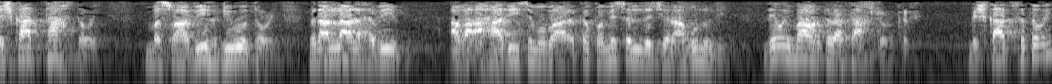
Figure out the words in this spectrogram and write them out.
مشکات تحت وي مصابیح دیو ته وي نو د الله د حبیب هغه احادیث مبارکه په مثل د چراغونو دي دی وای ما ورته دا تاخ جوړ کړی مشکات څه ته وای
